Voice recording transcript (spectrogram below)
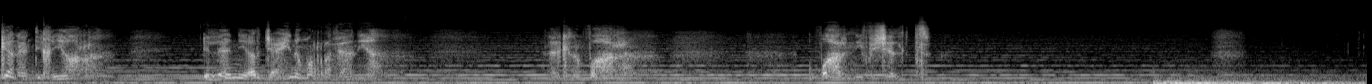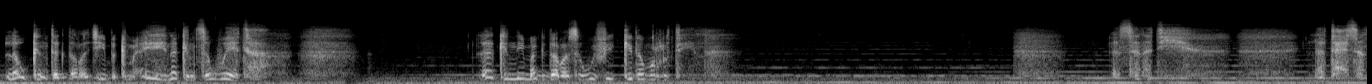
كان عندي خيار إلا أني أرجع هنا مرة ثانية. لكن الظاهر الظاهر أني فشلت. لو كنت أقدر أجيبك معي هنا كنت سويتها. لكني ما أقدر أسوي فيك كذا مرتين. يا سندي لا تحزن.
